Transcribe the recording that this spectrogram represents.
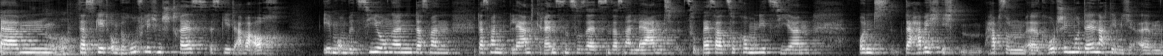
ähm, genau. Das geht um beruflichen Stress, es geht aber auch eben um Beziehungen, dass man, dass man lernt, Grenzen zu setzen, dass man lernt, zu, besser zu kommunizieren. Und da habe ich, ich habe so ein äh, Coaching-Modell, nach dem ich ähm,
